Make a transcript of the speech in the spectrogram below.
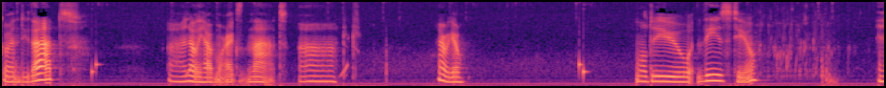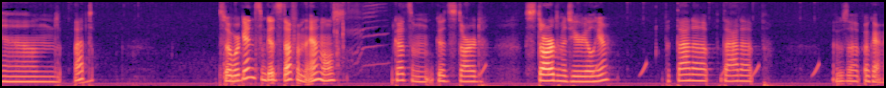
go ahead and do that. Uh, I know we have more eggs than that. Uh, there we go. We'll do these two. And that. So we're getting some good stuff from the animals. Got some good starred, starred material here. Put that up, that up, those up. Okay.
